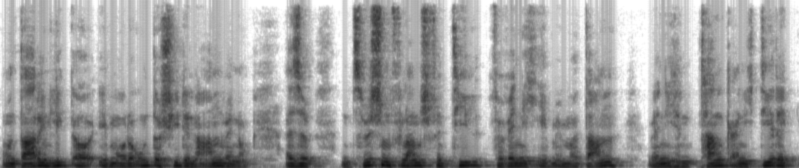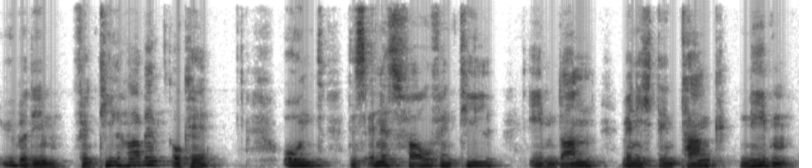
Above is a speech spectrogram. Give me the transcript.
Und darin liegt auch eben auch der Unterschied in der Anwendung. Also ein Zwischenflanschventil verwende ich eben immer dann, wenn ich einen Tank eigentlich direkt über dem Ventil habe. Okay. Und das NSV-Ventil eben dann, wenn ich den Tank neben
